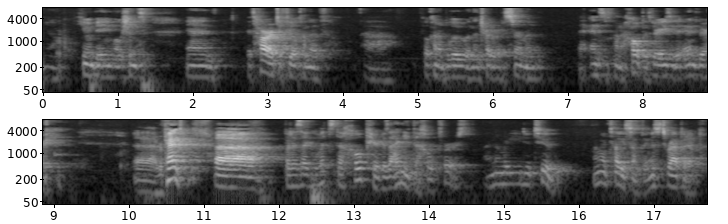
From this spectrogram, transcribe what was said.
you know, human being emotions, and it's hard to feel kind of uh, feel kind of blue, and then try to write a sermon that ends some kind of hope. It's very easy to end very uh, repent. Uh, but I was like, what's the hope here? Because I need the hope first. I know maybe you do too. I'm going to tell you something. Let's wrap it up.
